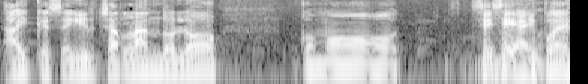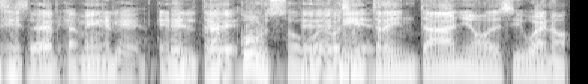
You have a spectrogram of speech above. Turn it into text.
hay que seguir charlándolo como... Sí, sí, ahí puede suceder en- también en, que en te- el te- transcurso, te decís desvíes. 30 años, vos decís, bueno,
